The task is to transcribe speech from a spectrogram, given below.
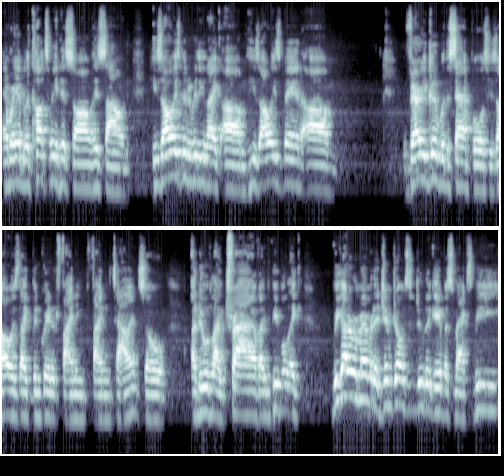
and were able to cultivate his song, his sound. He's always been really like um, he's always been um, very good with the samples. He's always like been great at finding finding talent. So a dude like Trav, like the people like we got to remember that Jim Jones is the dude that gave us Max B.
